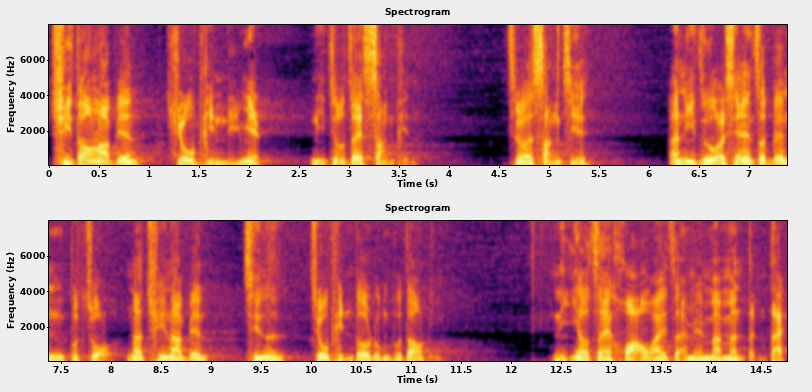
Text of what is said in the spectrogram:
去到那边九品里面，你就在上品，就要上街。啊，你如果现在这边不做，那去那边，其实九品都轮不到你。你要在化外在那边慢慢等待。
